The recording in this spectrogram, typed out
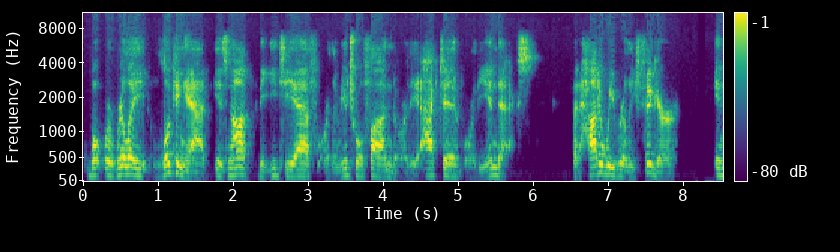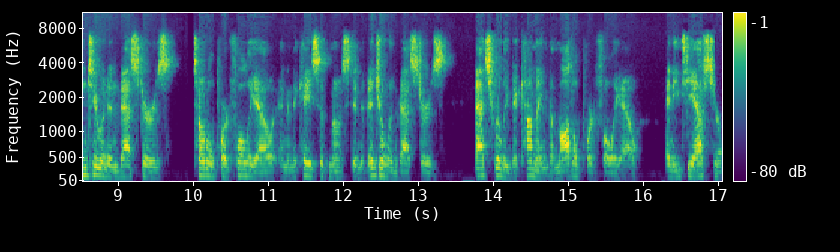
what we're really looking at is not the ETF or the mutual fund or the active or the index, but how do we really figure into an investor's total portfolio? And in the case of most individual investors, that's really becoming the model portfolio. And ETFs are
